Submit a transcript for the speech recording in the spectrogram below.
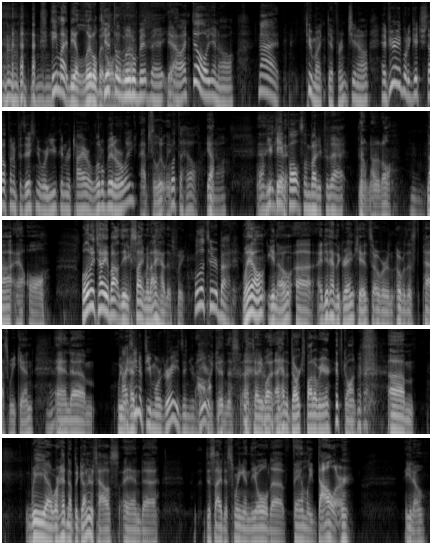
He might be a little bit just a little bit, but you Yeah. know, and still, you know, not too much difference, you know. And if you're able to get yourself in a position where you can retire a little bit early, Absolutely. what the hell? Yeah. You, know? Yeah, you can't fault somebody for that. No, not at all. Hmm. Not at all. Well, let me tell you about the excitement I had this week. Well, let's hear about it. Well, you know, uh, I did have the grandkids over over this past weekend, Yeah. and um, we were I've seen a few more grades in your beard. Oh my goodness! I tell you what, I had a dark spot over here. It's gone. um, we uh, were heading up to Gunner's house and uh, decided to swing in the old uh, Family Dollar. You know,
